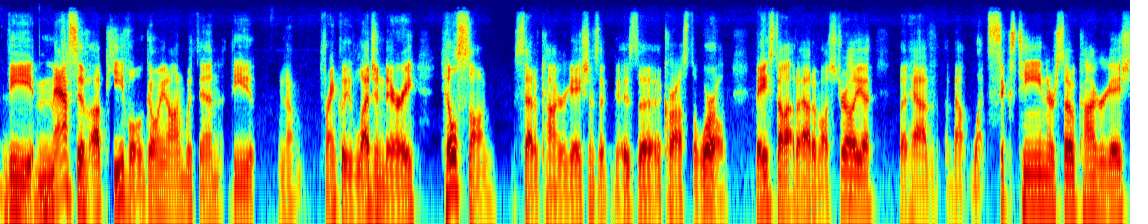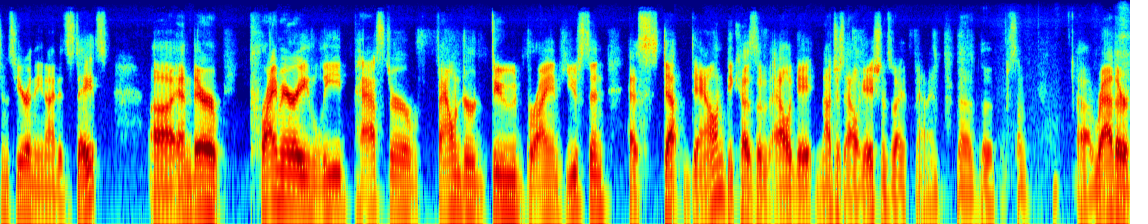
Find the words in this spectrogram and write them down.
the massive upheaval going on within the, you know, frankly legendary Hillsong set of congregations that is uh, across the world, based out out of Australia, but have about what 16 or so congregations here in the United States, uh, and their primary lead pastor founder dude brian houston has stepped down because of allegate not just allegations that i found the the some uh, rather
